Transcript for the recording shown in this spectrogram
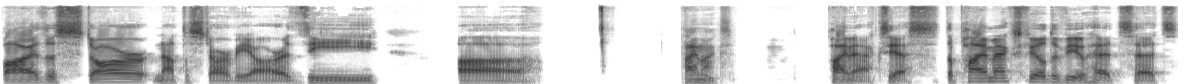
by the Star, not the Star VR, the uh, Pimax. Pimax, yes. The Pimax field of view headsets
